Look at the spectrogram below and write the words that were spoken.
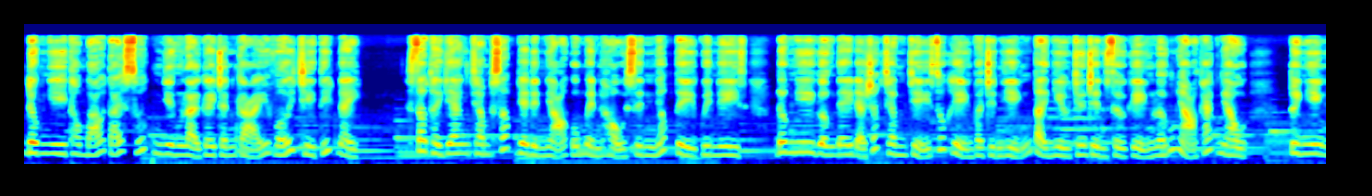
đồng Nhi thông báo tái xuất nhưng lại gây tranh cãi với chi tiết này. Sau thời gian chăm sóc gia đình nhỏ của mình hậu sinh nhóc tỳ Winnie, Đông Nhi gần đây đã rất chăm chỉ xuất hiện và trình diễn tại nhiều chương trình sự kiện lớn nhỏ khác nhau. Tuy nhiên,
